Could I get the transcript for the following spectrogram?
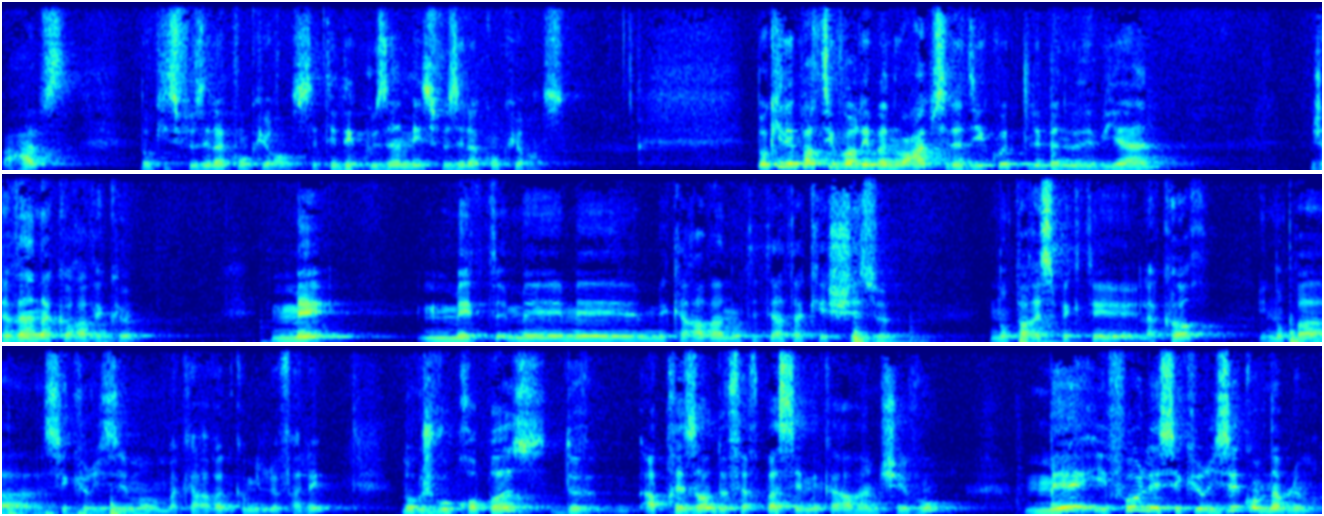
Habs, donc ils se faisaient la concurrence. C'était des cousins, mais ils se faisaient la concurrence. Donc il est parti voir les Banu Habs, il a dit Écoute, les Banu Zabian, j'avais un accord avec eux, mais mes, caravanes ont été attaquées chez eux, ils n'ont pas respecté l'accord ils n'ont pas sécurisé ma caravane comme il le fallait. Donc je vous propose à présent de faire passer mes caravanes chez vous, mais il faut les sécuriser convenablement.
